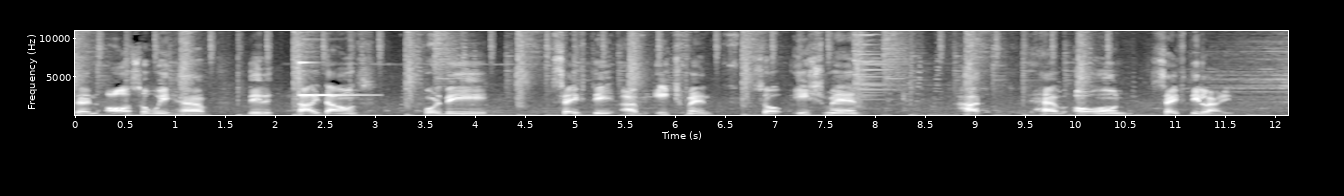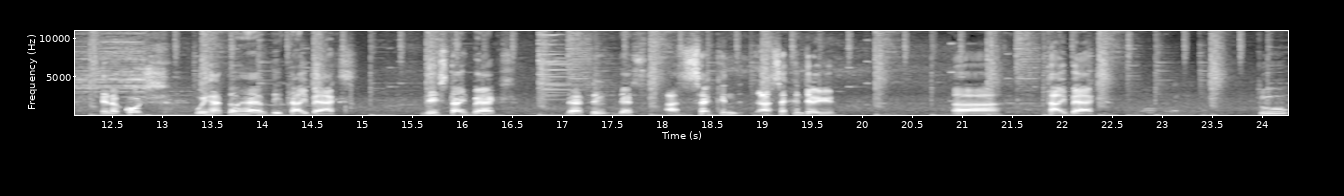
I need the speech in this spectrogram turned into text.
Then also we have the tie downs for the safety of each man. So each man had have our own safety line. And of course, we have to have the tie backs. These tie backs, that's a, that's a second a secondary uh, tie backs to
